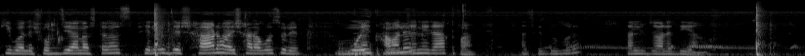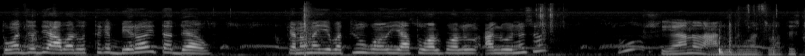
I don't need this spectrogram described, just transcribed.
কি বলে সবজি আনাজ টানাজ ফেলে যে সার হয় সারা বছরের ওই খাবার জন্য রাখবা আজকে দুপুরে তাহলে জলে দিয়ে আনো। তোমার যদি আবার ওর থেকে বেরোয় তা দাও। কেননা এবার তুমি এত অল্প আলু আলু এনেছো। সে আনো আলু দেওয়ার যথেষ্ট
